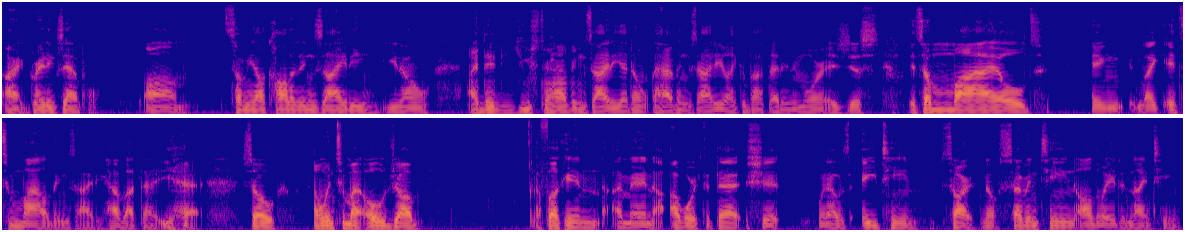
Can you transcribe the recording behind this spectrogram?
All right, great example. Um, some of y'all call it anxiety, you know. I did used to have anxiety. I don't have anxiety like about that anymore. It's just it's a mild and like it's mild anxiety. How about that? Yeah. So I went to my old job. I fucking I mean I worked at that shit when I was 18. Sorry, no, 17 all the way to 19.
